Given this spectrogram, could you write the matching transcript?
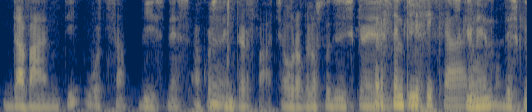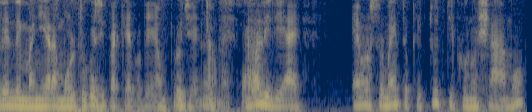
davanti WhatsApp Business a questa Mm. interfaccia. Ora ve lo sto descri- Per scri- semplificare. scriven- un po'. descrivendo in maniera molto così perché vabbè, è un progetto. No, Però l'idea è, è uno strumento che tutti conosciamo,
